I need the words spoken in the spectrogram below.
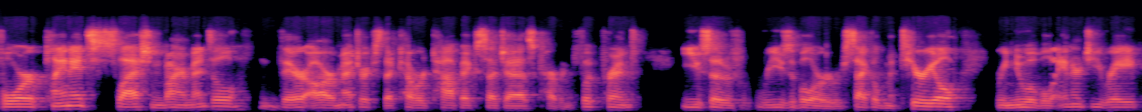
For planet slash environmental, there are metrics that cover topics such as carbon footprint, use of reusable or recycled material, renewable energy rate,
